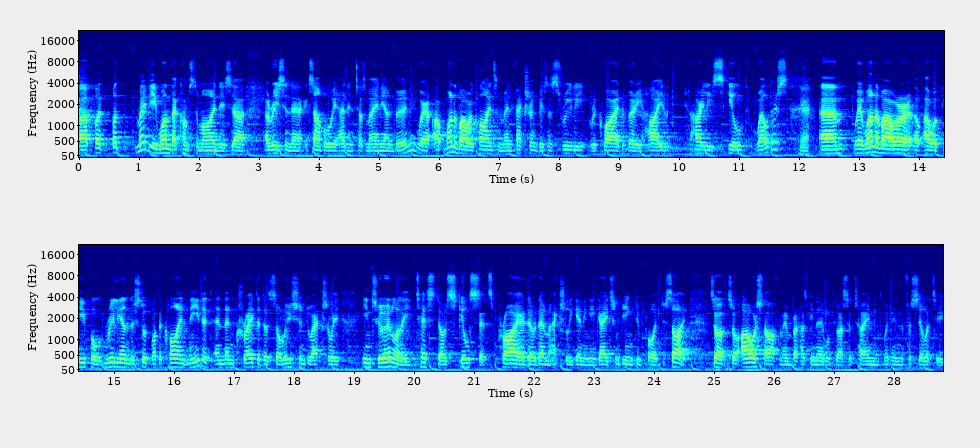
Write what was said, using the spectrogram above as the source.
Uh, but but maybe one that comes to mind is uh, a recent uh, example we had in Tasmania and Burnie, where uh, one of our clients in manufacturing business really required very high highly skilled welders, yeah. um, where one of our our people really understood what the client needed and then created a solution to actually internally test those skill sets prior to them actually getting engaged and being deployed to site. So, so our staff member has been able to ascertain within the facility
